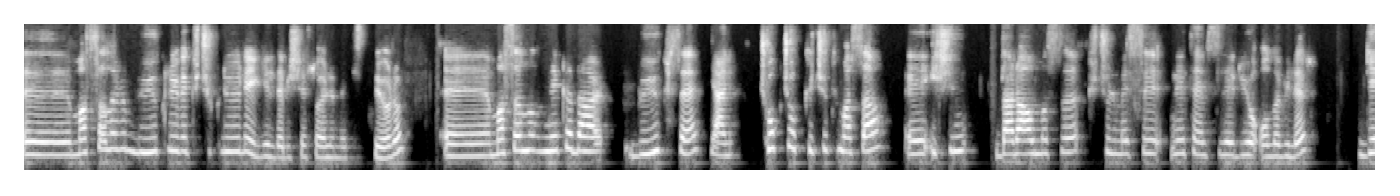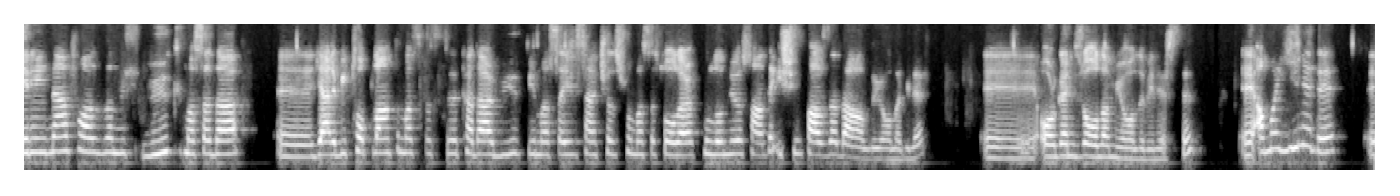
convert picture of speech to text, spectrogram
E, masaların büyüklüğü ve küçüklüğüyle ilgili de bir şey söylemek istiyorum. E, masanız ne kadar büyükse yani çok çok küçük masa e, işin daralması, küçülmesini temsil ediyor olabilir. Gereğinden fazla büyük masada ee, yani bir toplantı masası kadar büyük bir masayı sen çalışma masası olarak kullanıyorsan da işin fazla dağılıyor olabilir. Ee, organize olamıyor olabilirsin. Ee, ama yine de e,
